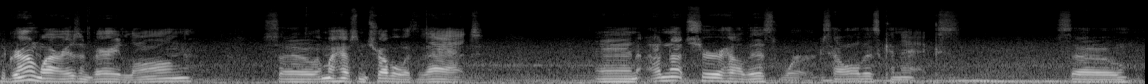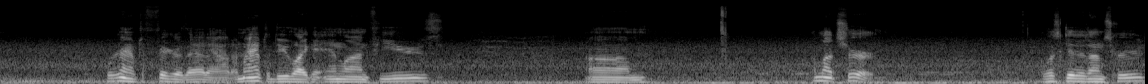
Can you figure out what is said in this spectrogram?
the ground wire isn't very long, so I'm gonna have some trouble with that. And I'm not sure how this works, how all this connects. So we're gonna have to figure that out. I might have to do like an inline fuse. Um, I'm not sure. Let's get it unscrewed.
